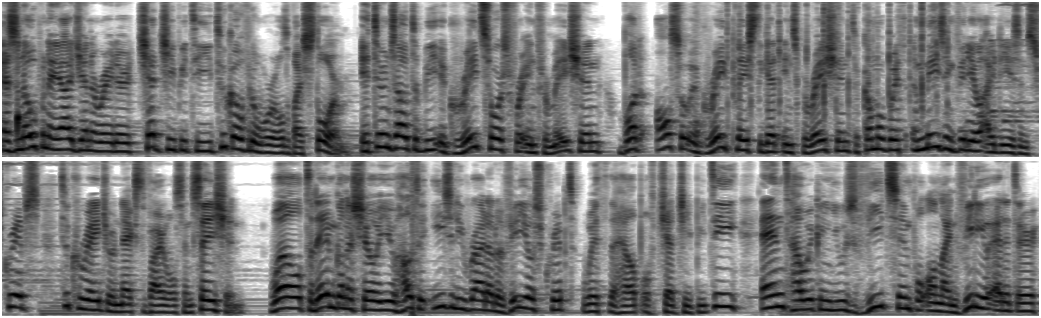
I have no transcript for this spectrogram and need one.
As an OpenAI generator, ChatGPT took over the world by storm. It turns out to be a great source for information, but also a great place to get inspiration to come up with amazing video ideas and scripts to create your next viral sensation. Well, today I'm gonna show you how to easily write out a video script with the help of ChatGPT and how we can use Veed's simple online video editor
